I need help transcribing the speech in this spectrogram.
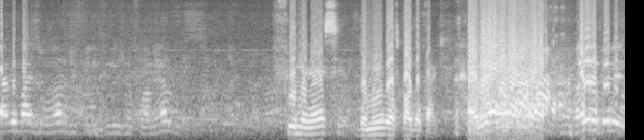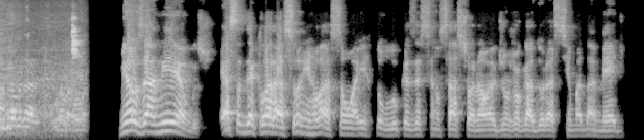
Cabe mais um ano de Felipe Luiz no Flamengo? Fluminense, domingo às quatro da tarde. Valeu, Felipe. Meus amigos, essa declaração em relação ao Ayrton Lucas é sensacional, é de um jogador acima da média.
